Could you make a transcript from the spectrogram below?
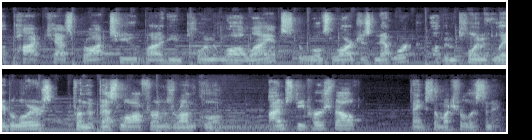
a podcast brought to you by the Employment Law Alliance, the world's largest network of employment labor lawyers from the best law firms around the globe. I'm Steve Hirschfeld. Thanks so much for listening.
